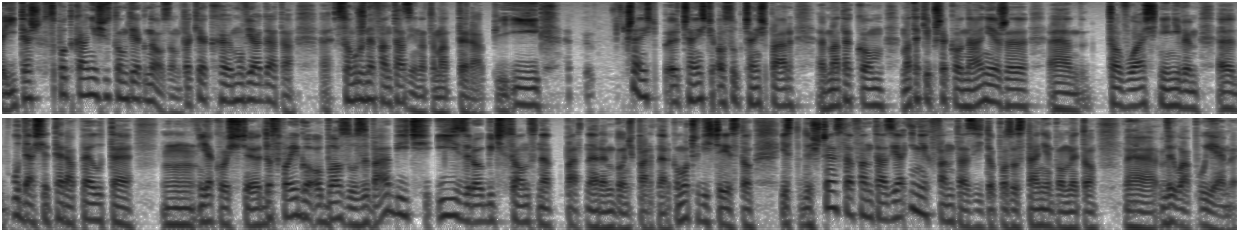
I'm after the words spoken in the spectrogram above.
i też spotkanie się z tą diagnozą. Tak jak mówi Agata, są różne fantazje na temat terapii i część, część osób, część par ma, taką, ma takie przekonanie, że e, to właśnie, nie wiem, e, uda się terapeutę mm, jakoś do swojego obozu zwabić i zrobić sąd nad partnerem bądź partnerką. Oczywiście jest to, jest to dość częsta fantazja i niech fantazji to pozostanie, bo my to e, wyłapujemy.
